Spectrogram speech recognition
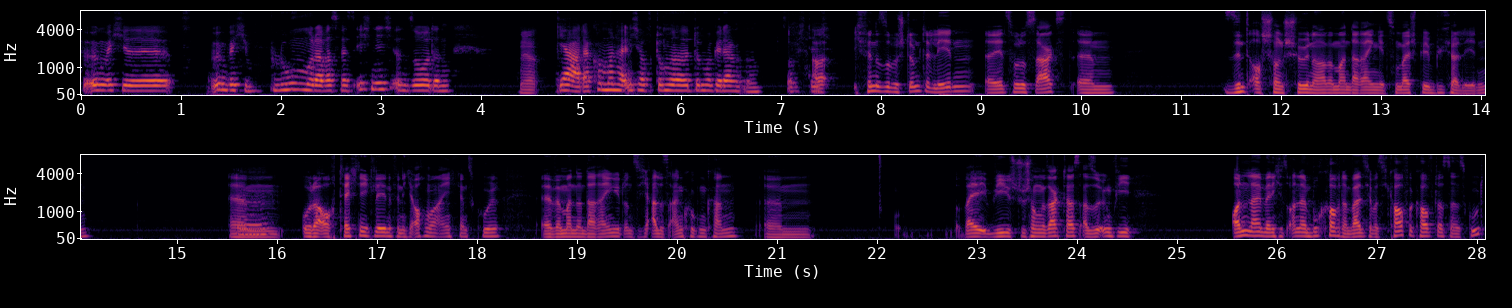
für irgendwelche, irgendwelche Blumen oder was weiß ich nicht und so, dann, Ja. ja, da kommt man halt nicht auf dumme, dumme Gedanken. So richtig. Aber ich finde so bestimmte Läden, äh, jetzt wo du es sagst, ähm, sind auch schon schöner, wenn man da reingeht. Zum Beispiel Bücherläden. Ähm, Mhm. Oder auch Technikläden finde ich auch mal eigentlich ganz cool, äh, wenn man dann da reingeht und sich alles angucken kann. Ähm, weil, wie du schon gesagt hast, also irgendwie online, wenn ich jetzt online ein Buch kaufe, dann weiß ich ja, was ich kaufe, kaufe das, dann ist gut.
